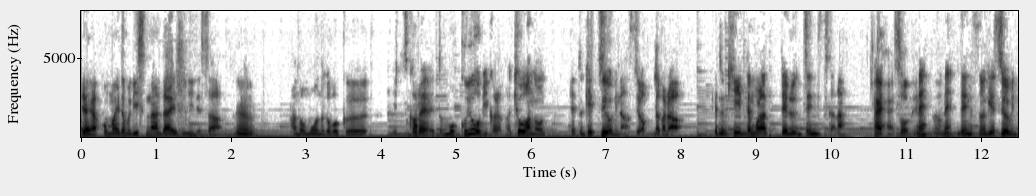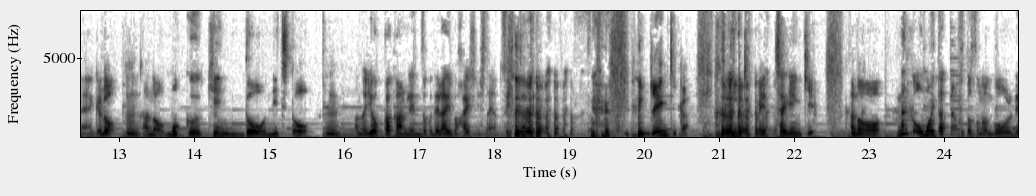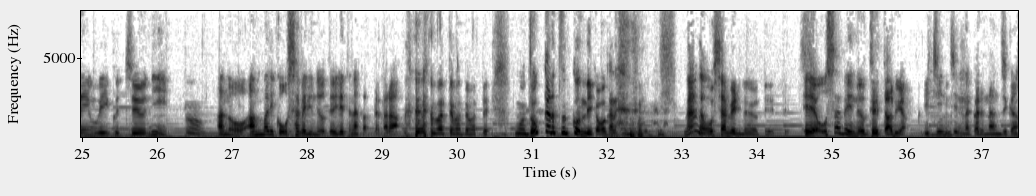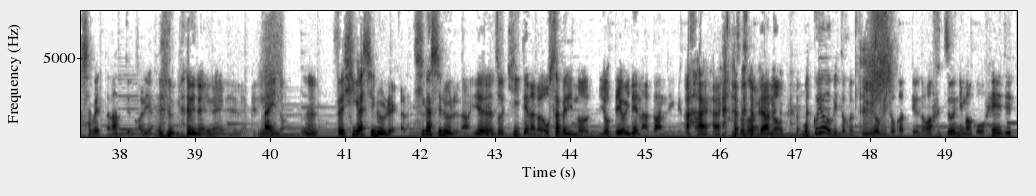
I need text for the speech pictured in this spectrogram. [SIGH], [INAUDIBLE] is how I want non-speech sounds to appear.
いやいや、ほんまにでもリスナー大事にでさ、うん。あの、思うのが僕、いつからや、えっと、木曜日からかな。今日はあの、えっと、月曜日なんですよ。だから、えっと、うん聞いてもらってる前日かな。はいはい、そうね、うん、ね、前日の月曜日なんやけど、うん。あの、木、金、土、日と、うん。あの、4日間連続でライブ配信したんよ、ツイッターで。[LAUGHS] 元気か。元気、めっちゃ元気。あの、なんか思い立ったのふとそのゴールデンウィーク中に、うん。あの、あんまりこう、おしゃべりの予定を入れてなかったから、[LAUGHS] 待って待って待って。もうどっから突っ込んでいいか分からへんねんけど。[LAUGHS] なんなんおしゃべりの予定って。えおしゃべりの予定ってあるやん。一日の中で何時間喋ったなっていうのあるやん。[LAUGHS] ないないないないない。ないの？うん。それ東ルールやから。東ルールな。いや、うんちょっと聞いてながらおしゃべりの予定を入れなあかんねんけどあ、さ。はいはい。そうそう。で、あの、木曜日とか金曜日とかっていうのは普通にまあこう平日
